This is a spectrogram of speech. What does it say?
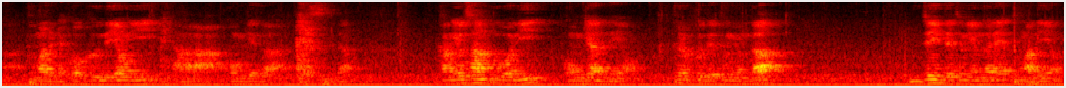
어, 통화를 했고 그 내용이 다 공개가 됐습니다. 강효상 의원이 공개한 내용, 트럼프 대통령과 문재인 대통령 간의 통화 내용,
